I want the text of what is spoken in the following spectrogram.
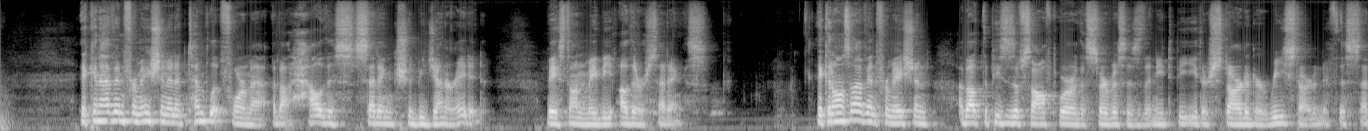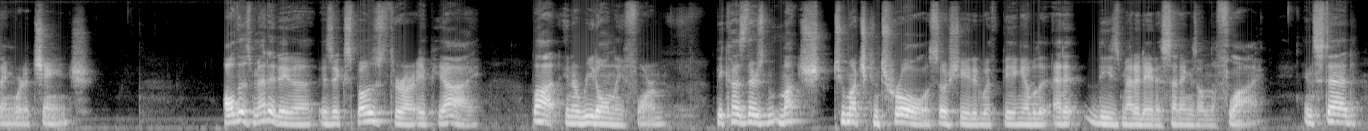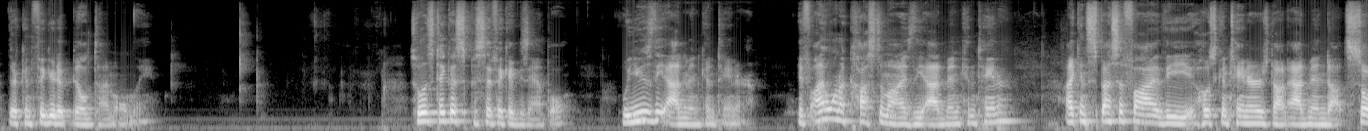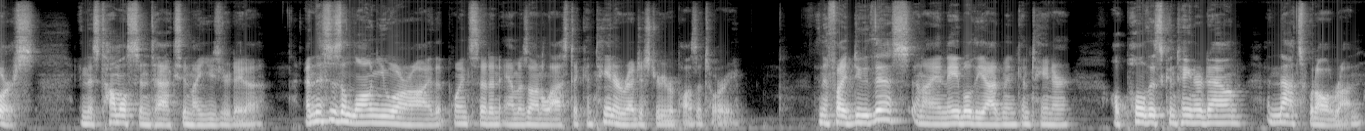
It can have information in a template format about how this setting should be generated based on maybe other settings. It can also have information about the pieces of software or the services that need to be either started or restarted if this setting were to change. All this metadata is exposed through our API, but in a read-only form, because there's much too much control associated with being able to edit these metadata settings on the fly. Instead, they're configured at build time only. So let's take a specific example. We'll use the admin container. If I want to customize the admin container, I can specify the hostcontainers.admin.source in this TOML syntax in my user data. And this is a long URI that points at an Amazon Elastic Container Registry repository. And if I do this and I enable the admin container, I'll pull this container down and that's what I'll run.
